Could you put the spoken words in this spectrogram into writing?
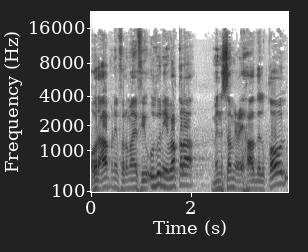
और आपने फरमाया, फ़ी उज़न वक़रा मिन सम हादल कौल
